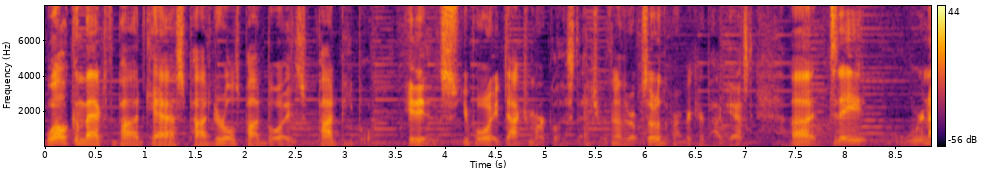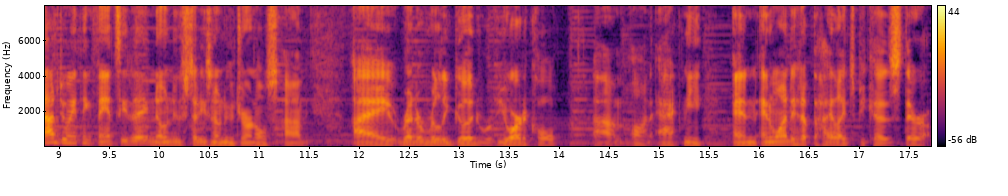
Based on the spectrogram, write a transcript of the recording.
Welcome back to the podcast, Pod Girls, Pod Boys, Pod People. It is your boy, Dr. Mark List, at you with another episode of the Primary Care Podcast. Uh, today, we're not doing anything fancy today. No new studies, no new journals. Um, I read a really good review article um, on acne and, and wanted to hit up the highlights because there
